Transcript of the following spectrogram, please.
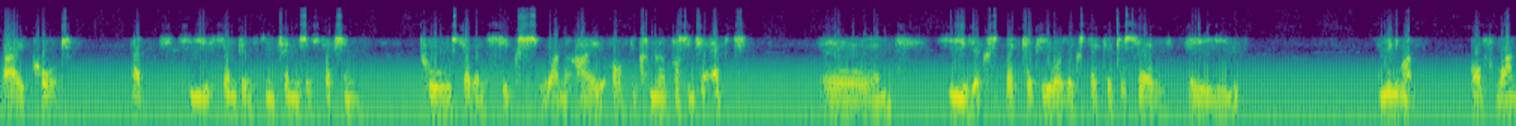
by court that he is sentenced in terms of section 2761I of the Criminal Procedure Act, he is expected, he was expected to serve a, a minimum of one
